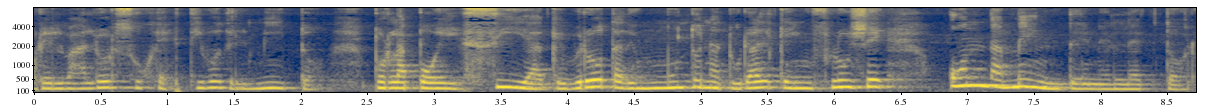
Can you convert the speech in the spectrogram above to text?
por el valor sugestivo del mito, por la poesía que brota de un mundo natural que influye hondamente en el lector.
